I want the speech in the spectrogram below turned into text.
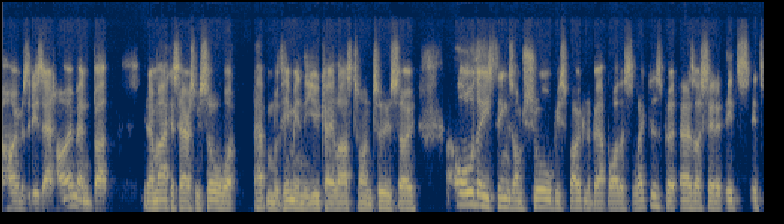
home as it is at home. And but you know, Marcus Harris, we saw what happened with him in the UK last time too. So all these things, I'm sure, will be spoken about by the selectors. But as I said, it, it's it's.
